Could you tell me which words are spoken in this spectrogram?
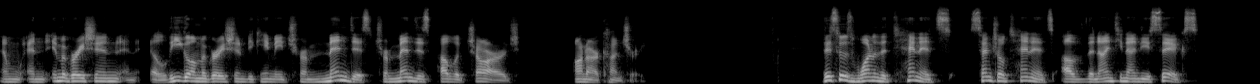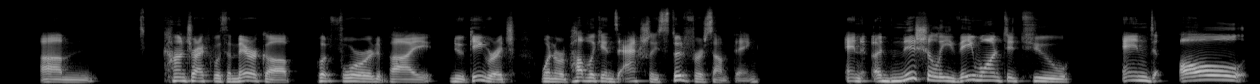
and, and immigration and illegal immigration became a tremendous, tremendous public charge on our country. This was one of the tenets, central tenets of the 1996 um, contract with America put forward by Newt Gingrich when Republicans actually stood for something. And initially, they wanted to end all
